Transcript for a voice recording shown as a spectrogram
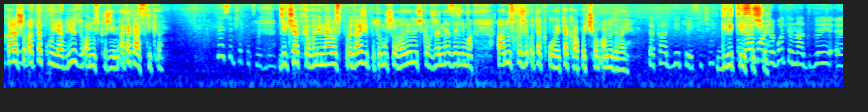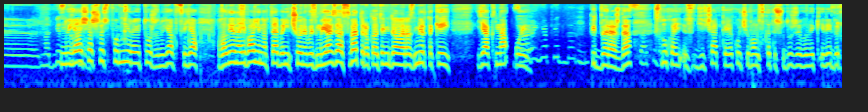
Хорошо, а таку я влізу, а ну скажи мені, а така скільки? 1500 гривень. Дівчатка, вони на розпродажі, тому що Галиночка вже не займає. А ну скажи, отак, ой, така по чому? А ну давай. Така 2000. Дві Це тисячі. може бути на дві, е, на дві Ну я ще щось поміряю теж. Ну як це? Я Галина Іванівна в тебе нічого не візьму. Я взяла светр, коли ти мені дала розмір такий, як на ой. Зараз. Підбереш, да? Слухай, дівчатка, я хочу вам сказати, що дуже великий вибір.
